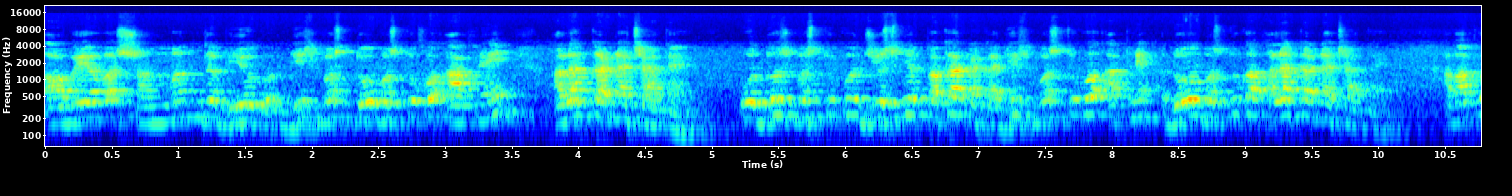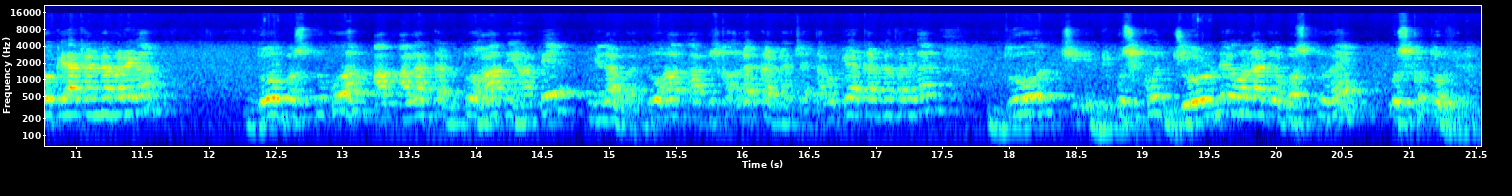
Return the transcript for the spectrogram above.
अवयव, संबंध, वियोग, जिस वस्तु दो वस्तु को आपने अलग करना चाहता है, वो दो वस्तु को जिसने पकड़ रखा जिस वस्तु को अपने दो वस्तु को अलग करना चाहता है। अब आपको क्या करना पड़ेगा? दो वस्तु को आप अलग कर, दो हाथ यहाँ पे मिला हुआ दो हाथ आप इसको अलग करना चाहते हैं, आपको क्या करना पड़ेगा? दो उसको जोड़ने वाला जो वस्तु है, उसको तोड़ देना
